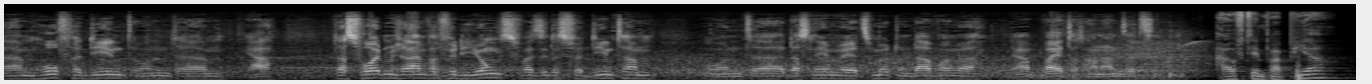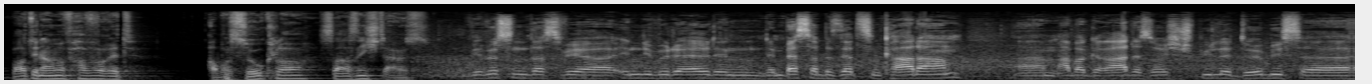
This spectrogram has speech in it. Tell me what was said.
ähm, hochverdient und ähm, ja, das freut mich einfach für die Jungs, weil sie das verdient haben. Und äh, das nehmen wir jetzt mit und da wollen wir ja, weiter dran ansetzen. Auf dem Papier war Dynamo Favorit. Aber so klar sah es nicht aus. Wir wissen, dass wir individuell den, den besser besetzten Kader haben. Ähm, aber gerade solche Spiele, Derbys, äh,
